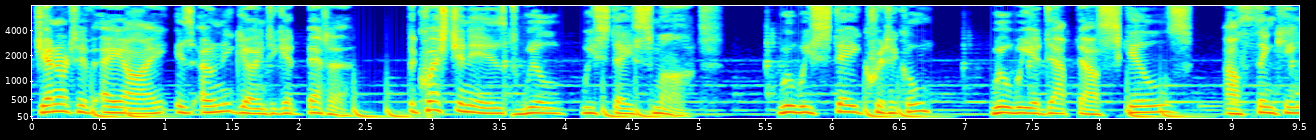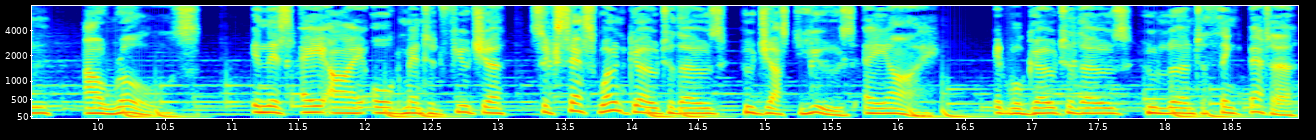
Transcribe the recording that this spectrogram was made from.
Generative AI is only going to get better. The question is, will we stay smart? Will we stay critical? Will we adapt our skills, our thinking, our roles? In this AI-augmented future, success won't go to those who just use AI. It will go to those who learn to think better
